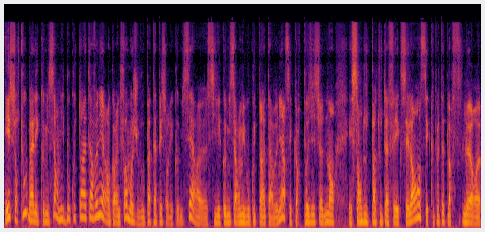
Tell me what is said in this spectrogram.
Et surtout, bah, les commissaires ont mis beaucoup de temps à intervenir. Et encore une fois, moi, je veux pas taper sur les commissaires. Euh, si les commissaires ont mis beaucoup de temps à intervenir, c'est que leur positionnement est sans doute pas tout à fait excellent. C'est que peut-être leur leur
